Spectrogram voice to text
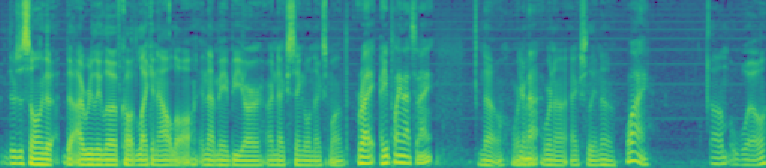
There's a song that that I really love called "Like an Outlaw," and that may be our, our next single next month. Right? Are you playing that tonight? No, we're not, not? We're not actually. No. Why? Um. Well,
